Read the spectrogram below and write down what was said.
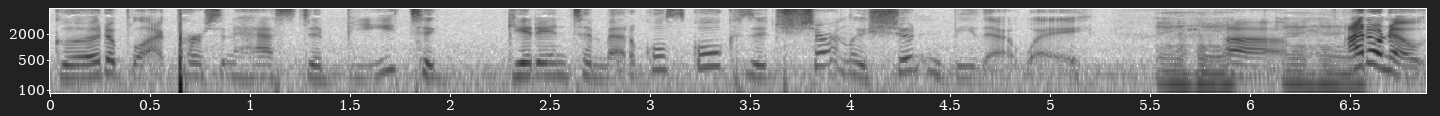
good a black person has to be to get into medical school? Because it certainly shouldn't be that way. Mm-hmm. Um, mm-hmm. I don't know.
